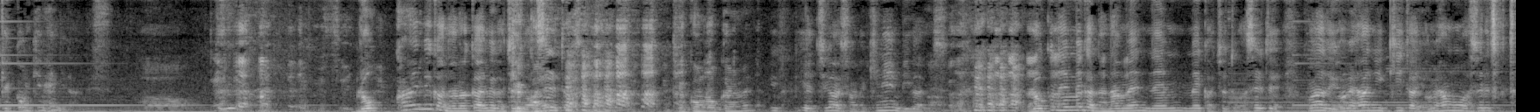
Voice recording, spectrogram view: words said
結婚記念日なんです。あ。6回目か7回目かちょっと忘れてますあ結婚6回目？いいや違うんですあの記念日がです。6年目か7年目かちょっと忘れてこの間嫁はんに聞いたら嫁はんも忘れちゃった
